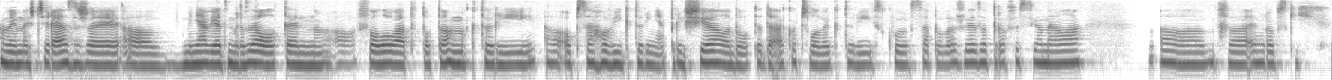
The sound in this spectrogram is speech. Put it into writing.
ešte raz, že uh, mňa viac mrzel ten uh, follow-up potom, ktorý uh, obsahový, ktorý neprišiel, lebo teda ako človek, ktorý skôr sa považuje za profesionála v európskych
